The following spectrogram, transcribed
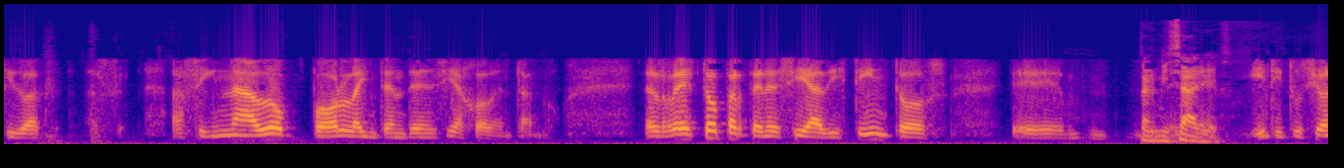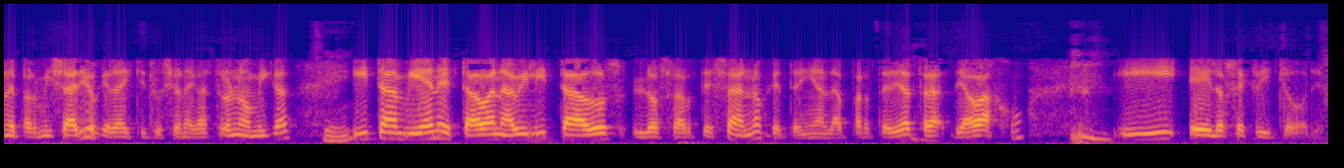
sido asignado por la Intendencia Joven Tango. El resto pertenecía a distintos eh, permisarios. Instituciones permisarios, que eran instituciones gastronómicas, y también estaban habilitados los artesanos, que tenían la parte de, atrás, de abajo, y eh, los escritores.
